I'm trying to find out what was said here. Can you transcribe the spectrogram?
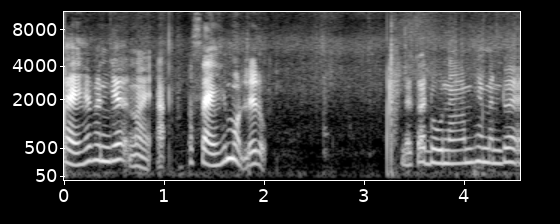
ใส่ให้มันเยอะหน่อยอะใส่ให้หมดเลยลูกแล้วก็ดูน้ำให้มันด้วย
